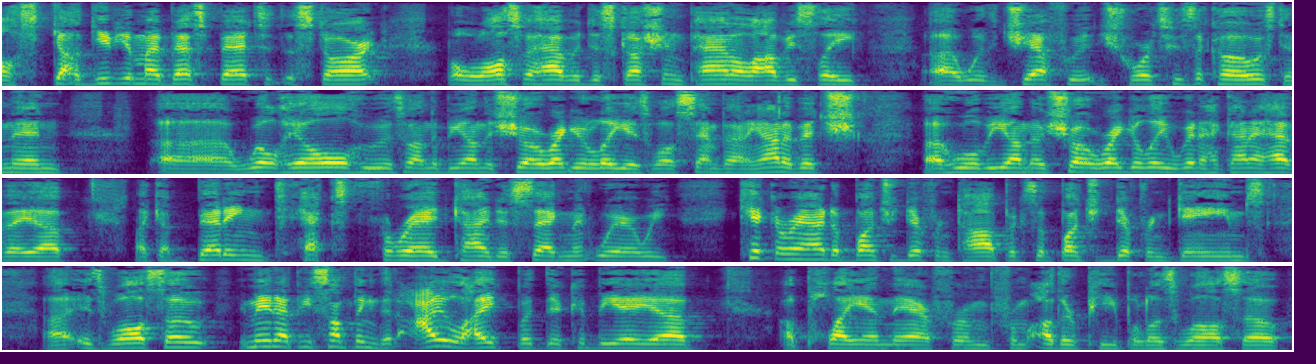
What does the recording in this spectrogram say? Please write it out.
I'll, I'll give you my best bets at the start, but we'll also have a discussion panel, obviously, uh, with Jeff Schwartz, who's the host, and then uh, Will Hill, who is on to be on the show regularly, as well as Sam Panayotovich, uh, who will be on the show regularly. We're going to kind of have a uh, like a betting text thread kind of segment where we kick around a bunch of different topics, a bunch of different games uh, as well. So it may not be something that I like, but there could be a uh, a play in there from from other people as well. So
